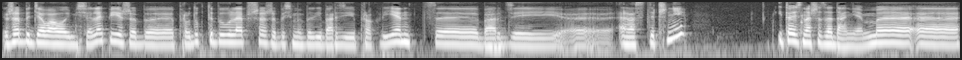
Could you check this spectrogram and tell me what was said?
żeby działało im się lepiej, żeby produkty były lepsze, żebyśmy byli bardziej proklientcy, bardziej e, elastyczni. I to jest nasze zadanie. My e,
